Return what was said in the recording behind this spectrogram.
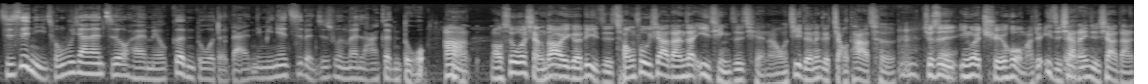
只是你重复下单之后，还有没有更多的单？你明年资本支出能不能拉更多啊？哦、老师，我想到一个例子，重复下单在疫情之前啊，我记得那个脚踏车，就是因为缺货嘛，就一直下单，一直下单。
